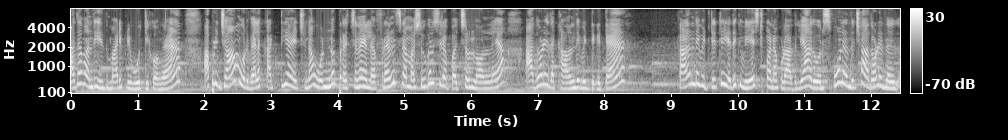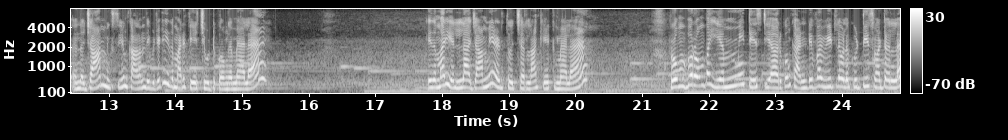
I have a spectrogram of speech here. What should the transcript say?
அதை வந்து இது மாதிரி இப்படி ஊற்றிக்கோங்க அப்படி ஜாம் ஒரு வேளை கட்டி ஆயிடுச்சுன்னா ஒன்றும் பிரச்சனை இல்லை. ஃப்ரெண்ட்ஸ் நம்ம சுகர் சிரப் வச்சுருந்தோம் இல்லையா? அதோட இதை கலந்து விட்டுக்கிட்டேன். கலந்து விட்டுட்டு எதுக்கு வேஸ்ட் பண்ணக்கூடாது இல்லையா? அது ஒரு ஸ்பூன் இருந்துச்சு அதோட இந்த இந்த ஜாம் மிக்ஸையும் கலந்து விட்டுட்டு இது மாதிரி தேய்ச்சி விட்டுக்கோங்க மேலே. இது மாதிரி எல்லா ஜாமையும் எடுத்து வச்சிடலாம் கேக்கு மேலே. ரொம்ப ரொம்ப எம்மி டேஸ்டியாக இருக்கும். கண்டிப்பாக வீட்டில் உள்ள குட்டீஸ் மட்டும் இல்லை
